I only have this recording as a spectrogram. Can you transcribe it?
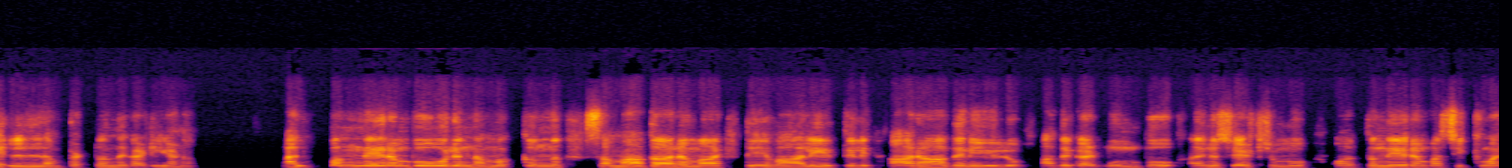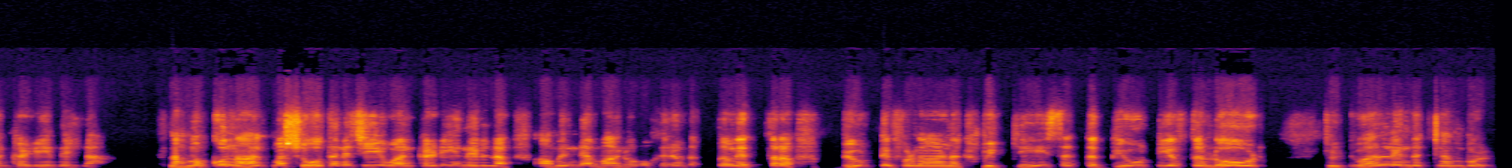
എല്ലാം പെട്ടെന്ന് കഴിയണം. അല്പം നേരം പോലും നമുക്കൊന്ന് സമാധാനമായി ദേവാലയത്തിൽ ആരാധനയിലോ അത് മുമ്പോ അതിനുശേഷമോ അല്പം നേരം വസിക്കുവാൻ കഴിയുന്നില്ല. നമുക്കൊന്ന് ആത്മശോധന ചെയ്യുവാൻ കഴിയുന്നില്ല. അവന്റെ മനോഹരത്വം എത്ര ബ്യൂട്ടിഫുൾ ആണ്. We gaze at the beauty of the Lord to dwell in the temple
